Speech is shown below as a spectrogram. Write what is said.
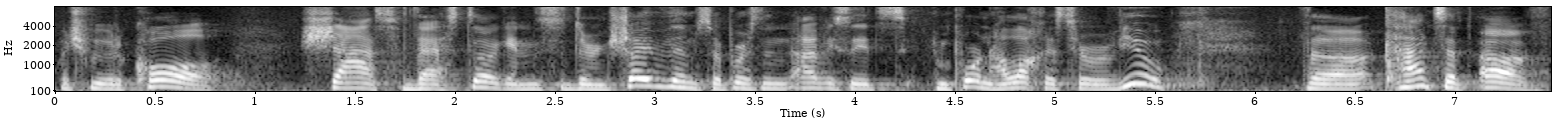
which we would call Shas Vesta. Again, this is during Shavim, so a person obviously it's important halachas to review the concept of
